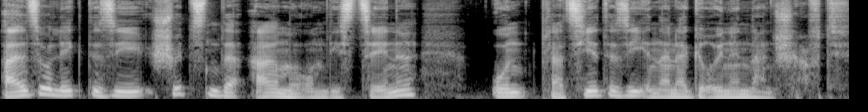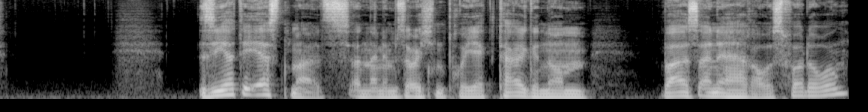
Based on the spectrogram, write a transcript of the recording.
Also legte sie schützende Arme um die Szene und platzierte sie in einer grünen Landschaft. Sie hatte erstmals an einem solchen Projekt teilgenommen. War es eine Herausforderung?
